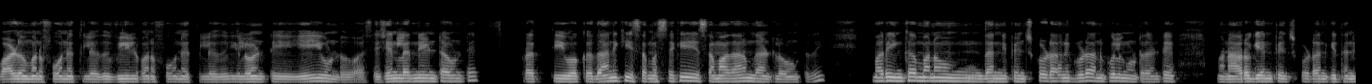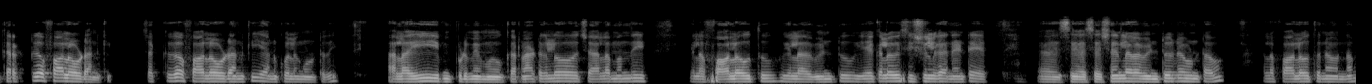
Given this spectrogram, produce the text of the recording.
వాళ్ళు మన ఫోన్ ఎత్తలేదు వీళ్ళు మన ఫోన్ ఎత్తలేదు ఇలాంటి ఏవి ఉండవు. ఆ సెషన్లు వింటా ఉంటే ప్రతి ఒక్క దానికి సమస్యకి సమాధానం దాంట్లో ఉంటుంది. మరి ఇంకా మనం దాన్ని పెంచుకోవడానికి కూడా అనుకూలంగా ఉంటుంది. అంటే మన ఆరోగ్యాన్ని పెంచుకోవడానికి దాన్ని కరెక్ట్గా ఫాలో అవడానికి చక్కగా ఫాలో అవడానికి అనుకూలంగా ఉంటుంది. అలా ఇప్పుడు మేము కర్ణాటకలో చాలా మంది ఇలా ఫాలో అవుతూ ఇలా వింటూ ఏకలవ్య శిష్యులుగానే అంటే సెషన్లు అలా వింటూనే ఉంటాం అలా ఫాలో అవుతూనే ఉన్నాం.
